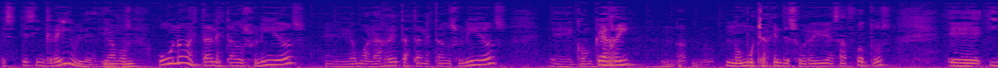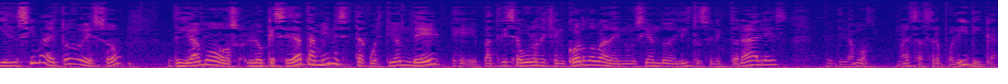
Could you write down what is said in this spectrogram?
es, increíble, digamos. Uno está en Estados Unidos, eh, digamos, la reta está en Estados Unidos, eh, con Kerry, no, mucha gente sobrevive a esas fotos, eh, y encima de todo eso, digamos, lo que se da también es esta cuestión de Patricia Bullrich en Córdoba denunciando delitos electorales, digamos, no es hacer política,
